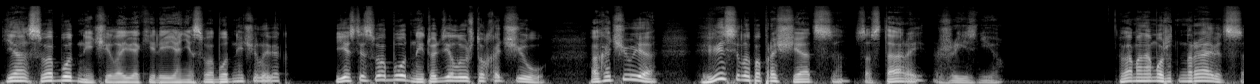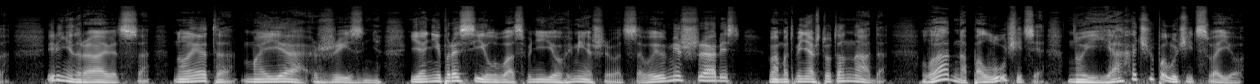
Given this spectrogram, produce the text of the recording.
«Я свободный человек или я не свободный человек?» «Если свободный, то делаю, что хочу, а хочу я весело попрощаться со старой жизнью». Вам она может нравиться или не нравиться, но это моя жизнь. Я не просил вас в нее вмешиваться. Вы вмешались. Вам от меня что-то надо. Ладно, получите, но и я хочу получить свое.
